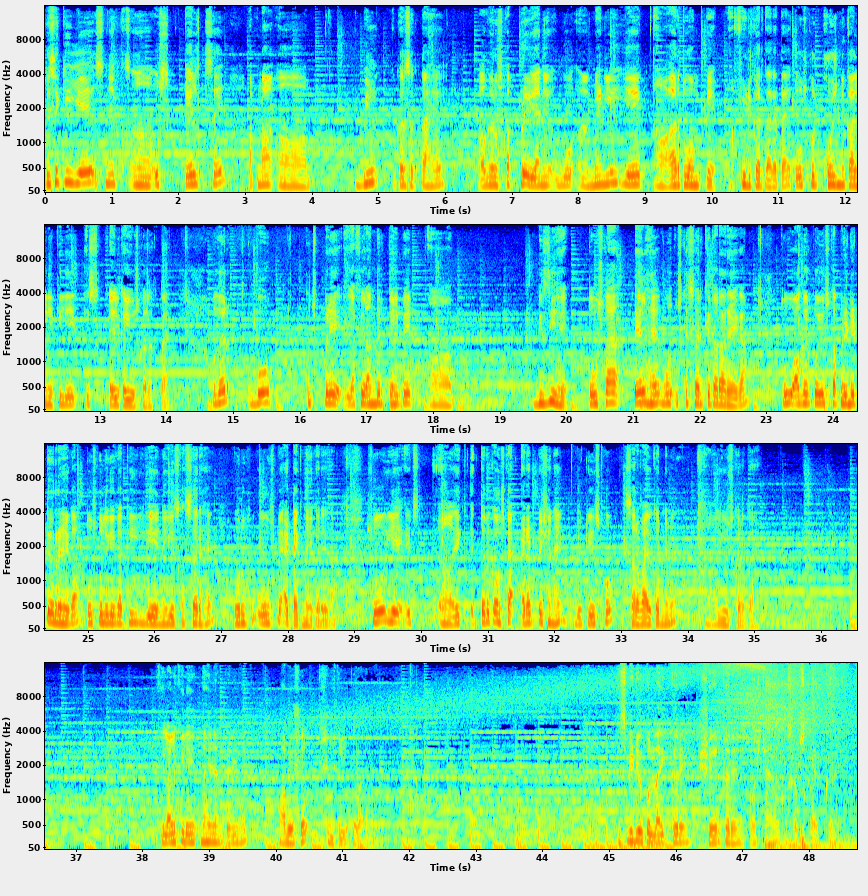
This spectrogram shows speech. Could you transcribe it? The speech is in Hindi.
जैसे कि ये स्नेक उस टेल से अपना बिल कर सकता है अगर उसका प्रे यानी वो मेनली ये अर्थवर्म पे फ़ीड करता रहता है तो उसको खोज निकालने के लिए इस टेल का यूज़ कर सकता है। अगर वो कुछ प्रे या फिर अंदर कहीं पे बिज़ी है तो उसका टेल है वो उसके सर की तरह रहेगा। तो अगर कोई उसका प्रेडेटर रहेगा तो उसको लगेगा कि ये नहीं ये इसका सर है और वो उस पर अटैक नहीं करेगा। सो ये इट्स एक, एक तरह का उसका एडेप्टेशन है जो कि उसको सर्वाइव करने में यूज़ करता है। फ़िलहाल के लिए इतना ही जानकारी है महाबलेश्वर शिल्टल के बारे में। इस वीडियो को लाइक करें, शेयर करें और चैनल को सब्सक्राइब करें।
